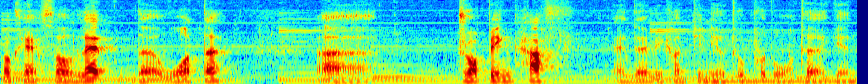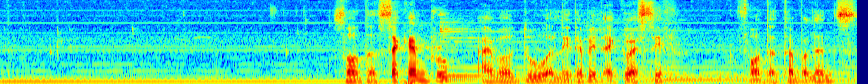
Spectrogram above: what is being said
Okay, so let the water uh, dropping half and then we continue to put water again. So the second brew, I will do a little bit aggressive for the turbulence.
